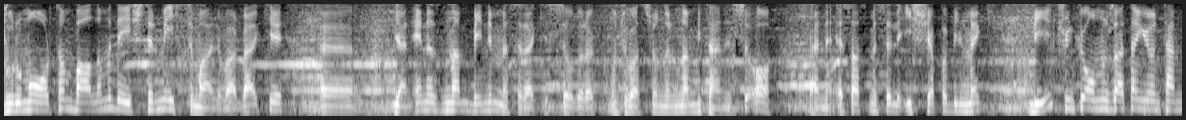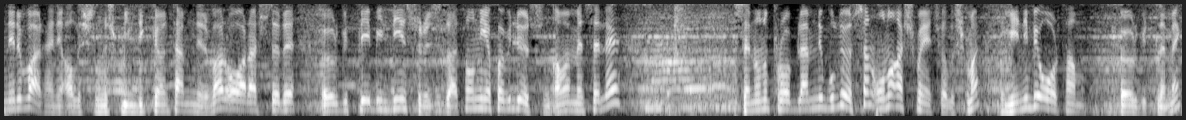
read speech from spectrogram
durumu, ortam, bağlamı değiştirme ihtimali var. Belki e, yani en azından benim mesela kişisel olarak motivasyonlarımdan bir tanesi o. Yani esas mesele iş yapabilmek değil. Çünkü onun zaten yöntemleri var. Hani alışılmış bildik yöntemleri var. O araçları örgütleyebildiğin sürece zaten onu yapabiliyorsun. Ama mesele sen onu problemli buluyorsan onu aşmaya çalışmak, yeni bir ortam örgütlemek,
